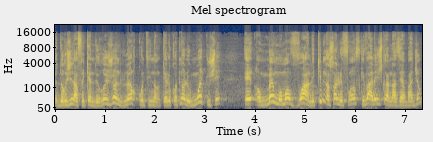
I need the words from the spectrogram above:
euh, d'origine africaine de rejoindre leur continent, qui est le continent le moins touché, et au même moment voir l'équipe nationale de France qui va aller jusqu'en Azerbaïdjan,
